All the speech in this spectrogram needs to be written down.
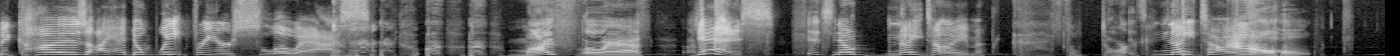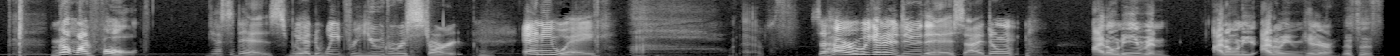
Because I had to wait for your slow ass. My slow ass. Yes. It's now nighttime. It's so dark. It's nighttime. Ow! Not my fault. Yes, it is. We No. had to wait for you to restart. Mm. Anyway, Whatevs. so how are we gonna do this? I don't. I don't even. I don't. E- I don't even care. This is.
